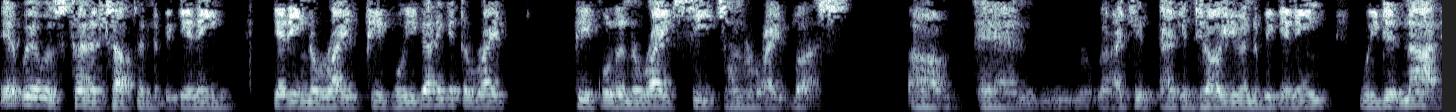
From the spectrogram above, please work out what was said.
It, it was kind of tough in the beginning, getting the right people. You got to get the right people in the right seats on the right bus. Um, and I can, I can tell you in the beginning, we did not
